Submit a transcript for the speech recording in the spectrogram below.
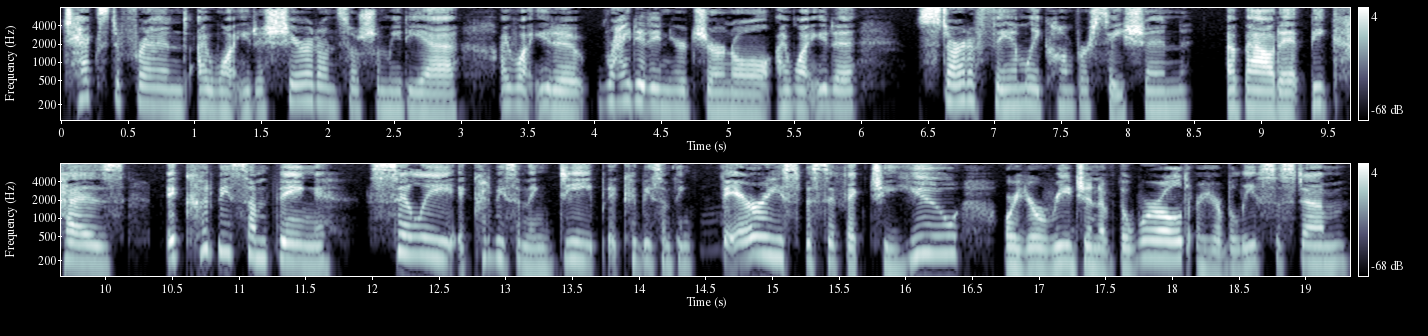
text a friend. I want you to share it on social media. I want you to write it in your journal. I want you to start a family conversation about it because it could be something silly, it could be something deep, it could be something very specific to you or your region of the world or your belief system.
